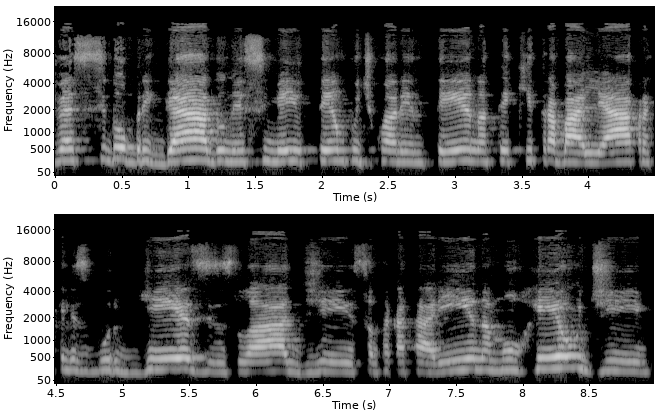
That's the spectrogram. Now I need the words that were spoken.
tivesse sido obrigado nesse meio tempo de quarentena ter que trabalhar para aqueles burgueses lá de Santa Catarina, morreu de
